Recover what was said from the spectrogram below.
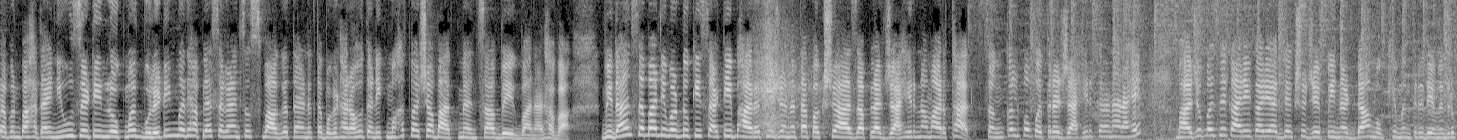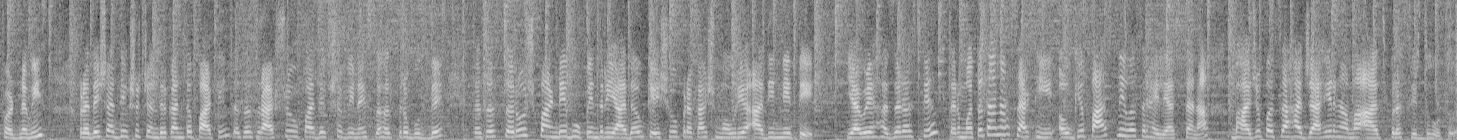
आपण पाहताय न्यूज एटीन लोकमत बुलेटिनमध्ये आपल्या सगळ्यांचं स्वागत आहे. आणि आता बघणार आहोत अनेक महत्त्वाच्या बातम्यांचा वेगवान आढावा विधानसभा निवडणुकीसाठी भारतीय जनता पक्ष आज आपला जाहीरनामा अर्थात संकल्पपत्र जाहीर करणार आहे. भाजपचे कार्यकारी अध्यक्ष जे पी नड्डा मुख्यमंत्री देवेंद्र फडणवीस प्रदेशाध्यक्ष चंद्रकांत पाटील तसंच राष्ट्रीय उपाध्यक्ष विनय सहस्त्रबुद्धे तसंच सरोज पांडे भूपेंद्र यादव केशव प्रकाश मौर्य आदी नेते यावेळी हजर असतील. तर मतदानासाठी अवघे पाच दिवस राहिले असताना भाजपचा हा जाहीरनामा आज प्रसिद्ध होतोय.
